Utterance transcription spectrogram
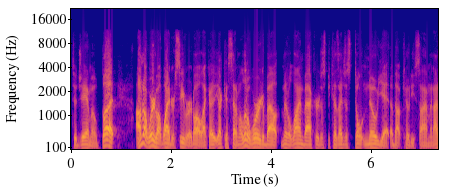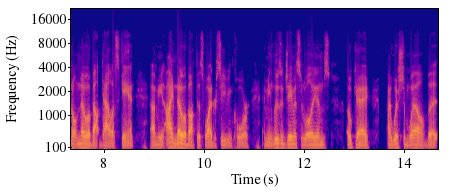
to Jamo. But I'm not worried about wide receiver at all. Like I, like I said, I'm a little worried about middle linebacker just because I just don't know yet about Cody Simon. I don't know about Dallas Gant. I mean, I know about this wide receiving corps. I mean, losing Jameson Williams, okay, I wish him well, but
